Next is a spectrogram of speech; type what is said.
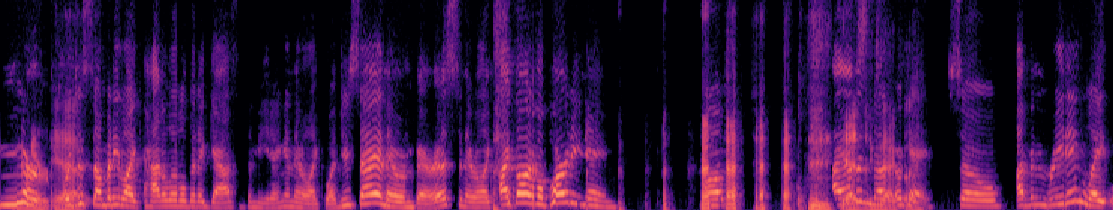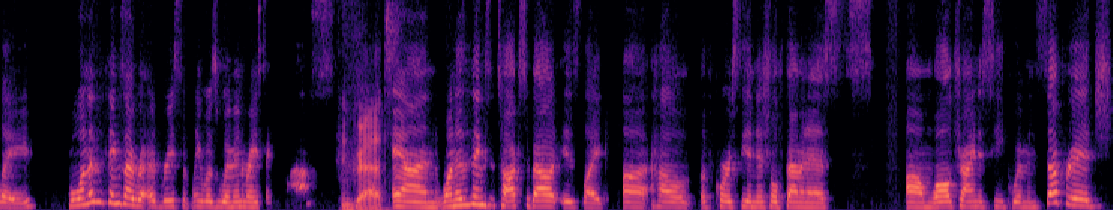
NERP. Yeah. Or just somebody like had a little bit of gas at the meeting and they were like, What'd you say? And they were embarrassed and they were like, I thought of a party name. Um, yes, exactly. okay, so I've been reading lately. One of the things I read recently was Women, Race and Class. Congrats. And one of the things it talks about is like uh, how, of course, the initial feminists, um, while trying to seek women's suffrage,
